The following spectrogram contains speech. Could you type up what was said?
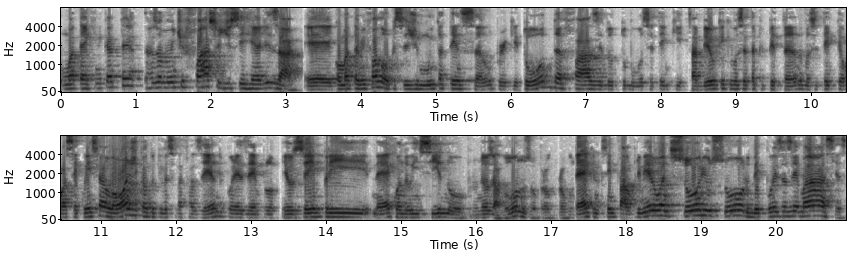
uma técnica até razoavelmente fácil de se realizar. É, como a Tami falou, precisa de muita atenção, porque toda fase do tubo você tem que saber o que, que você está pipetando, você tem que ter uma sequência lógica do que você está fazendo. Por exemplo, eu sempre, né, quando eu ensino para os meus alunos ou para algum técnico, sempre falo primeiro o antissoro e o soro, depois as hemácias.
